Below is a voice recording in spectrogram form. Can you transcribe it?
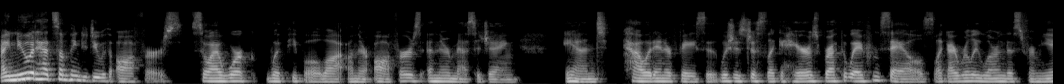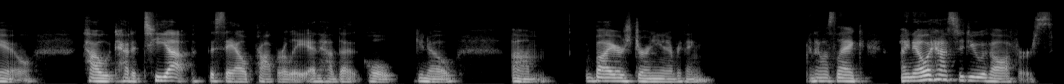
I knew it had something to do with offers. So I work with people a lot on their offers and their messaging and how it interfaces, which is just like a hair's breadth away from sales. Like I really learned this from you, how how to tee up the sale properly and how the whole, you know, um, buyer's journey and everything. And I was like, I know it has to do with offers.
